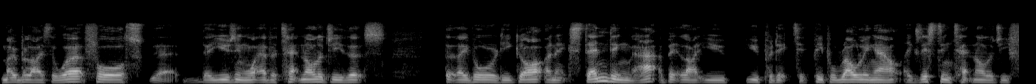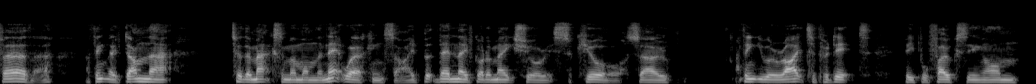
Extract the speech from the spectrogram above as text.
mobilized the workforce. They're using whatever technology that's that they've already got and extending that a bit like you you predicted people rolling out existing technology further i think they've done that to the maximum on the networking side but then they've got to make sure it's secure. So i think you were right to predict people focusing on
